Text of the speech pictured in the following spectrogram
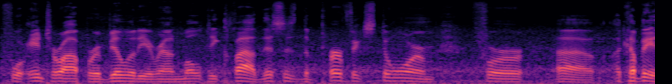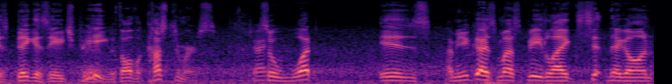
for interoperability around multi-cloud. This is the perfect storm for uh, a company as big as HP with all the customers. Right. So what is, I mean you guys must be like sitting there going,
